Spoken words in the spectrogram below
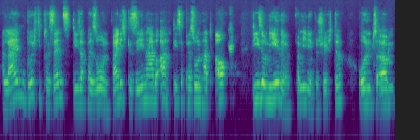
Allein durch die Präsenz dieser Person, weil ich gesehen habe, ach, diese Person hat auch diese und jene Familiengeschichte. Und ähm,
